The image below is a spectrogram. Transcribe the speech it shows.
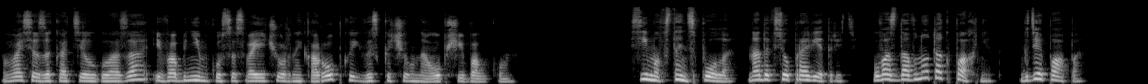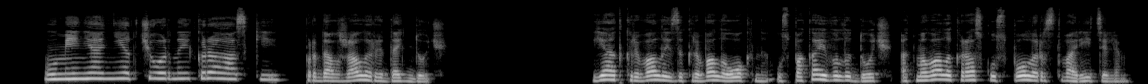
Вася закатил глаза и в обнимку со своей черной коробкой выскочил на общий балкон. «Сима, встань с пола, надо все проветрить. У вас давно так пахнет? Где папа?» «У меня нет черной краски», — продолжала рыдать дочь. Я открывала и закрывала окна, успокаивала дочь, отмывала краску с пола растворителем,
